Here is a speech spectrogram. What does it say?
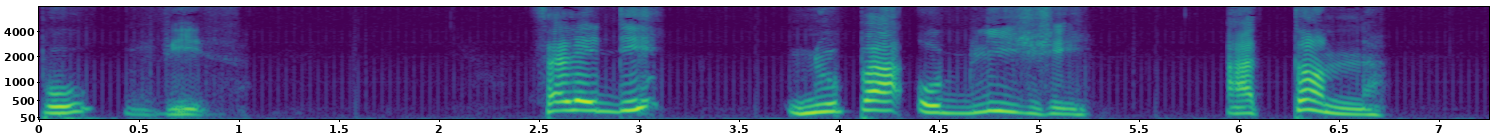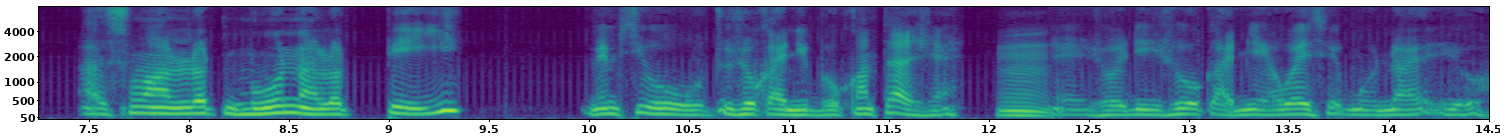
pour vivre. Ça veut dire, nous pas obligés à attendre à soit l'autre monde, dans l'autre pays, même si on toujours qu'un niveau comptage. Hein. Eh, Je dis jour quand bien, ouais, c'est mon yo,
